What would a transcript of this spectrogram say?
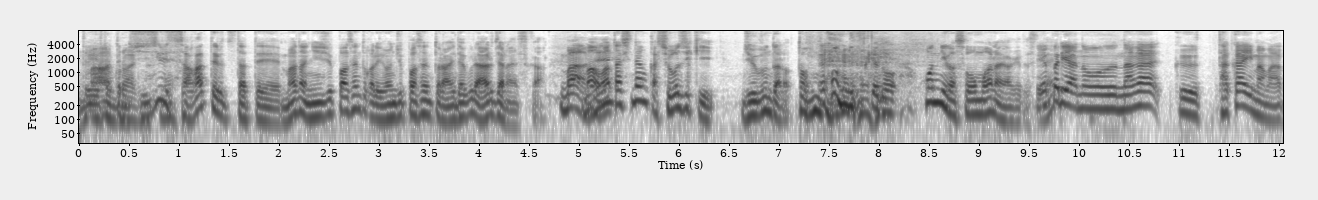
というまあ、ところ支持。率下がってるっつったってまだ20%から40%の間ぐらいあるじゃないですか。まあね私なんか正直十分だろうと思うんですけど 本人はそう思わないわけですね。やっぱりあの長く高いまま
